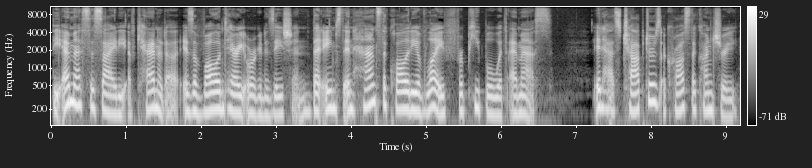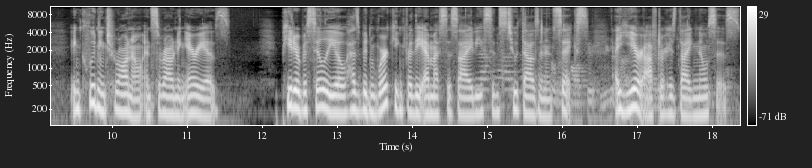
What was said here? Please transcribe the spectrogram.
The MS Society of Canada is a voluntary organization that aims to enhance the quality of life for people with MS. It has chapters across the country, including Toronto and surrounding areas. Peter Basilio has been working for the MS Society since 2006, a year after his diagnosis.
